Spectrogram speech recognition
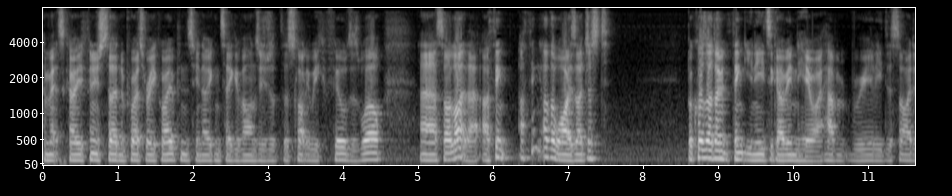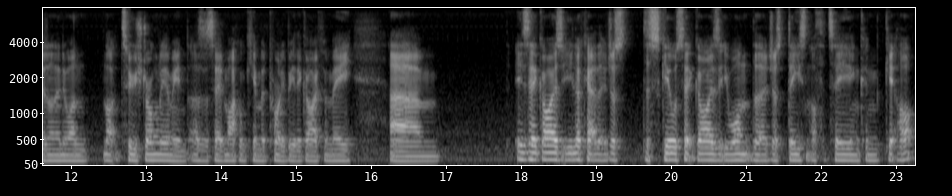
and Mexico. He finished third in the Puerto Rico Open, so you know he can take advantage of the slightly weaker fields as well. Uh, so I like that. I think I think otherwise I just because I don't think you need to go in here. I haven't really decided on anyone like too strongly. I mean, as I said, Michael Kim would probably be the guy for me. Um, is there guys that you look at that are just the skill set guys that you want that are just decent off the tee and can get hot?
